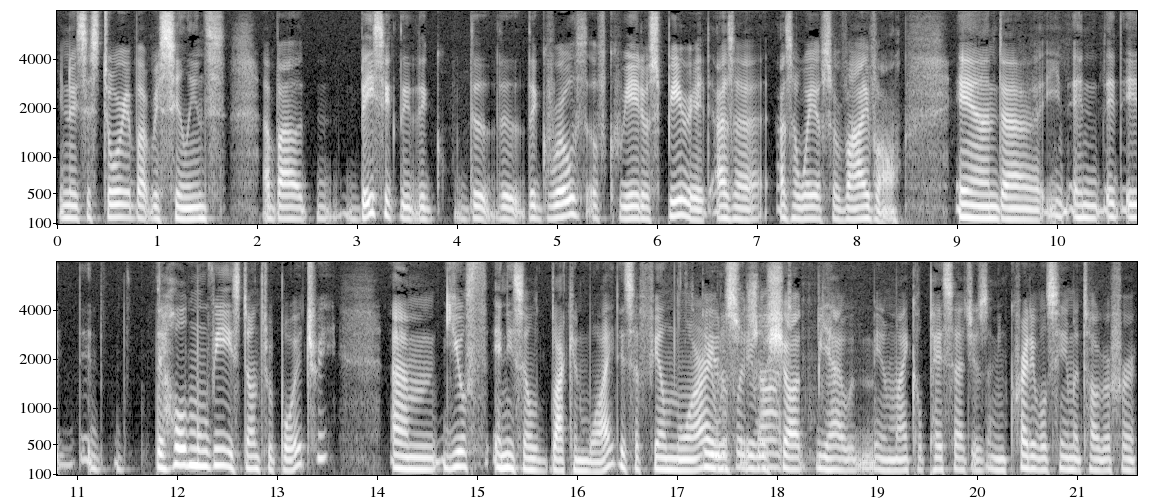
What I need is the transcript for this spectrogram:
you know it's a story about resilience, about basically the the the, the growth of creative spirit as a as a way of survival, and uh, and it, it, it the whole movie is done through poetry. Um, youth and it's all black and white. It's a film noir. It was, it was shot. yeah. With, you know, Michael Pesach is an incredible cinematographer,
